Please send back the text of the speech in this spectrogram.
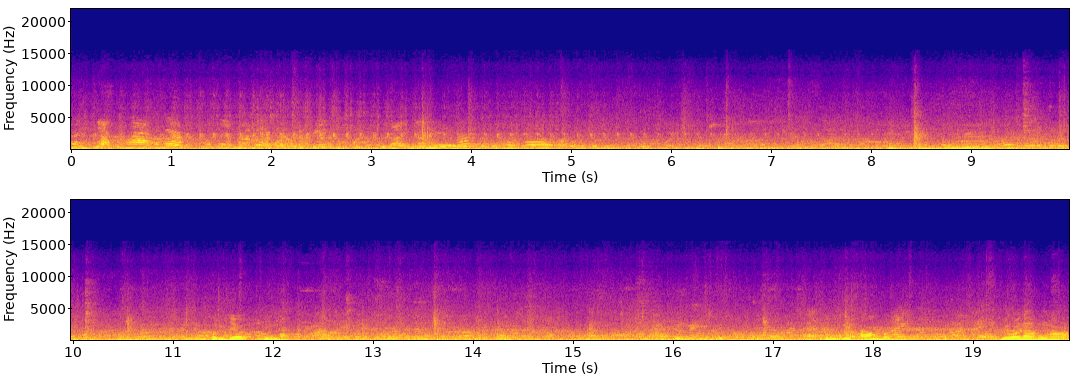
เป็นจับทางเลยมาแถมมาหน่อยที่ไรก็นี่เองมันเป็นมือเราเราก็ไม่คนอืมคนเยอะจริงขึ้นได้อีกขึ้นกินข้าวข้างบนไหมหรือว่าทางข้างนอก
